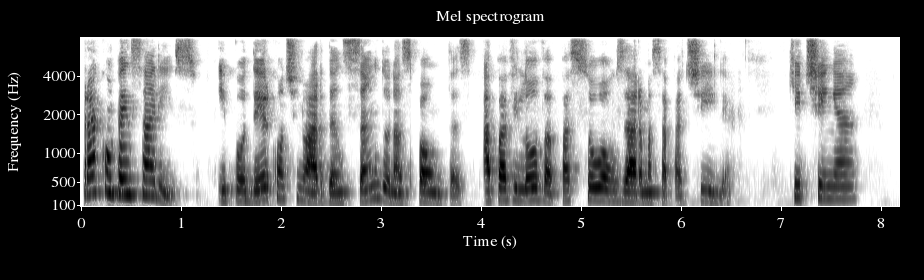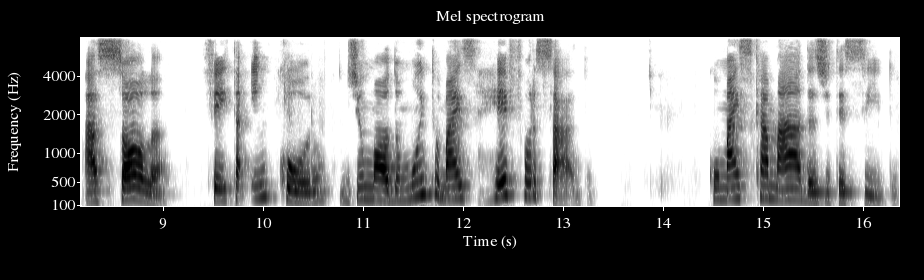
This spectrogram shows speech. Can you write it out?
Para compensar isso e poder continuar dançando nas pontas, a Pavlova passou a usar uma sapatilha que tinha a sola feita em couro de um modo muito mais reforçado, com mais camadas de tecido.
